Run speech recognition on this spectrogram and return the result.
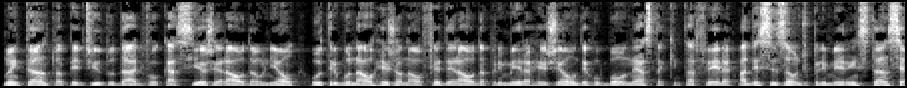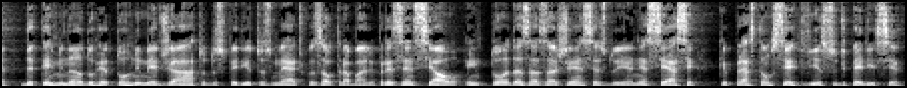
No entanto, a pedido da Advocacia Geral da União, o Tribunal Regional Federal da Primeira Região derrubou nesta quinta-feira a decisão de primeira instância determinando o retorno imediato dos peritos médicos ao trabalho presencial em todas as agências do INSS que prestam serviço de perícia.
